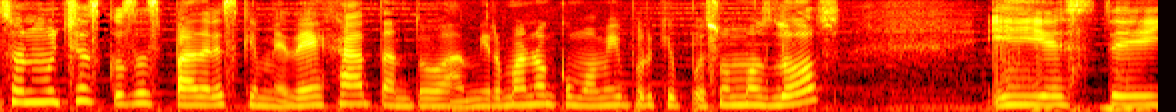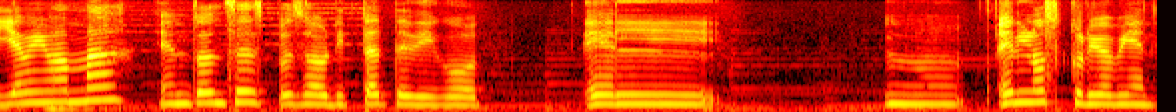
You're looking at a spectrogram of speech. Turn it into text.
Son muchas cosas padres que me deja, tanto a mi hermano como a mí, porque pues somos dos. Y este, y a mi mamá. Entonces, pues ahorita te digo, él, mm, él nos crió bien.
